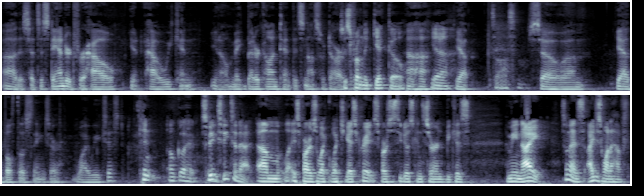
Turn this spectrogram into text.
uh, that sets a standard for how you know, how we can you know make better content that's not so dark. Just from the get go. uh-huh. Yeah. yeah. It's awesome. So um, yeah, both those things are why we exist. Can oh go ahead. Speak speak to that um, as far as what what you guys create, as far as the studio is concerned. Because I mean, I sometimes I just want to have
